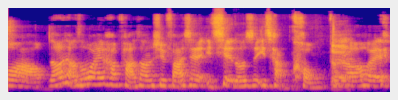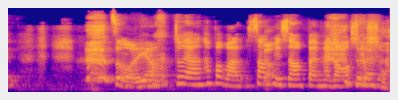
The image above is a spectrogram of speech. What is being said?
哇，然后想说万一他爬上去发现一切都是一场空，不知道会 怎么样。对啊，他爸爸上去是要拜麦当劳叔叔吗？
